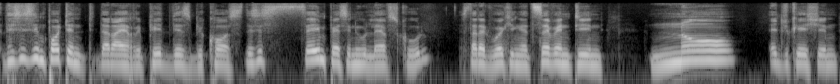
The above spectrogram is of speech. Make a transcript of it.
this is important that I repeat this because this is same person who left school, started working at 17, no education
